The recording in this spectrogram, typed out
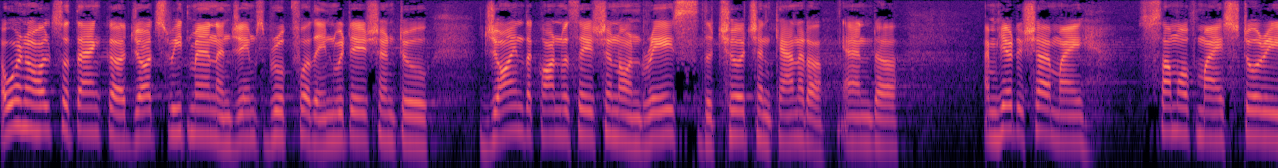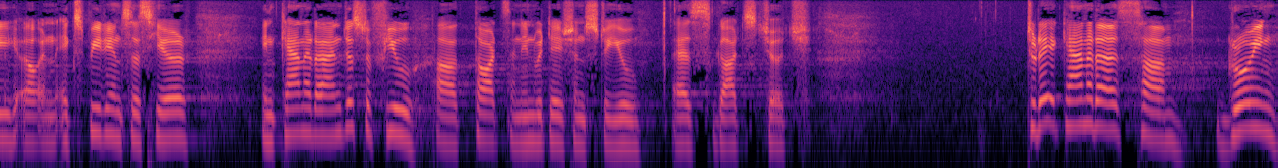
I want to also thank uh, George Sweetman and James Brook for the invitation to join the conversation on race, the church, and Canada. And uh, I'm here to share my some of my story uh, and experiences here in Canada, and just a few uh, thoughts and invitations to you as God's church. Today, Canada is um, growing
